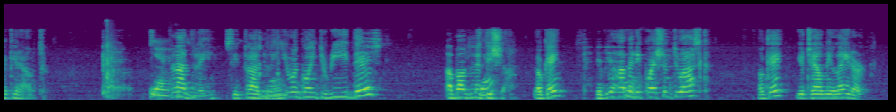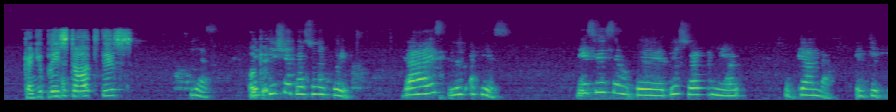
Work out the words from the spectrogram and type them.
check it out. Yes. Gladly, see, gladly. You are going to read this about Letitia. Okay. If you have any question to ask, okay, you tell me later. Can you please start this? Yes. Okay. Letitia doesn't agree. Guys, look at this. This is a, the desert near Uganda, Egypt.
